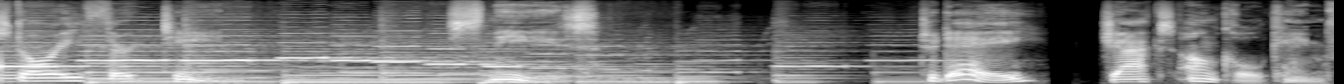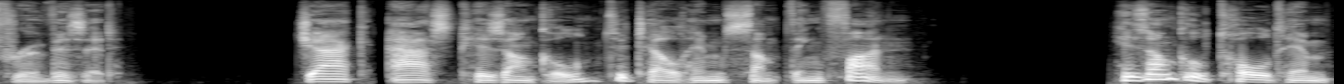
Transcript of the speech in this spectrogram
Story 13 Sneeze. Today, Jack's uncle came for a visit. Jack asked his uncle to tell him something fun. His uncle told him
